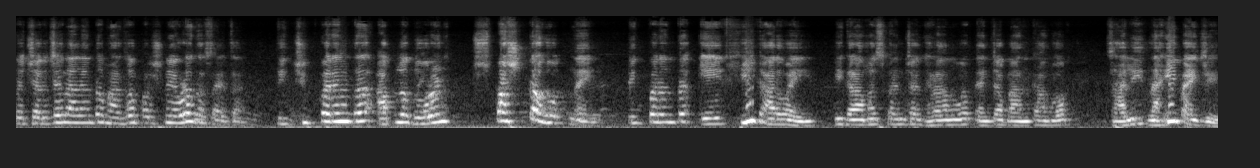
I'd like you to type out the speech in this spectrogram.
तर चर्चेला आल्यानंतर माझा प्रश्न एवढाच असायचा की जिथपर्यंत आपलं धोरण स्पष्ट होत नाही तिथपर्यंत एकही कारवाई ही ग्रामस्थांच्या घरांवर त्यांच्या बांधकामावर झाली नाही पाहिजे.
